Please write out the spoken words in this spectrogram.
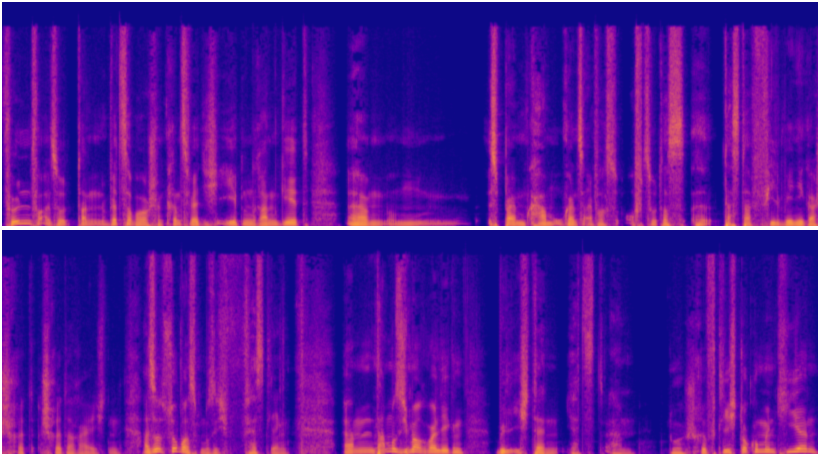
fünf, also dann wird es aber auch schon grenzwertig eben rangeht, ähm, ist beim KMU ganz einfach so oft so, dass, äh, dass da viel weniger Schritt, Schritte reichen. Also sowas muss ich festlegen. Ähm, da muss ich mal überlegen, will ich denn jetzt ähm, nur schriftlich dokumentieren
